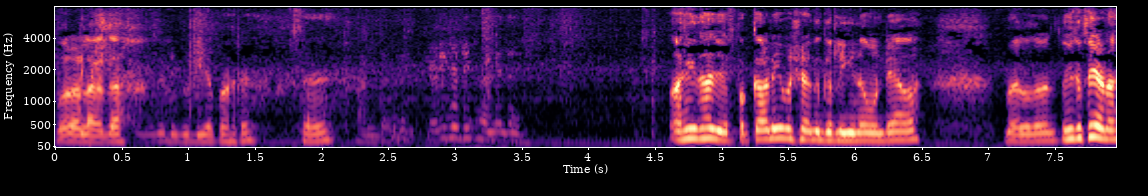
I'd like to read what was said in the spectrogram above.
ਬੁਰਾ ਲੱਗਦਾ। ਗੱਡੀ ਗੁੱਡੀ ਆਪਾਂ ਫਿਰ। ਹੈ? ਕਿਹੜੀ ਗੱਡੀ ਖਾਣੀ ਤੇ ਅਸੀਂ ਤਾਂ ਹਜੇ ਪੱਕਾ ਨਹੀਂ ਸ਼ਾਇਦ ਗਰਲੀਨ ਆਉਣ ਡਿਆ ਵਾ। ਮੈਂ ਤਾਂ ਉਹਦਾ- ਤੁਸੀਂ ਕਿੱਥੇ ਜਾਣਾ?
